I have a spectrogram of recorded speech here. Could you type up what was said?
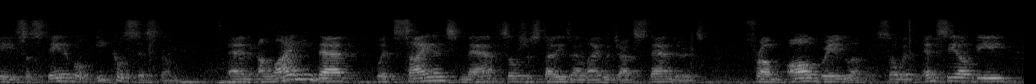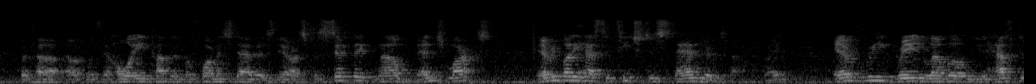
a sustainable ecosystem and aligning that with science, math, social studies, and language arts standards from all grade levels. So with NCLB, with, uh, uh, with the Hawaii Competent Performance Standards, there are specific now benchmarks. Everybody has to teach to standards now, right? Every grade level, you have to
